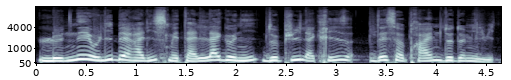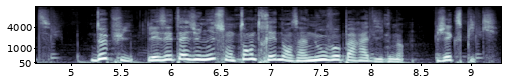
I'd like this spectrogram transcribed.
Le néolibéralisme est à l'agonie depuis la crise des subprimes de 2008. Depuis, les États-Unis sont entrés dans un nouveau paradigme. J'explique.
